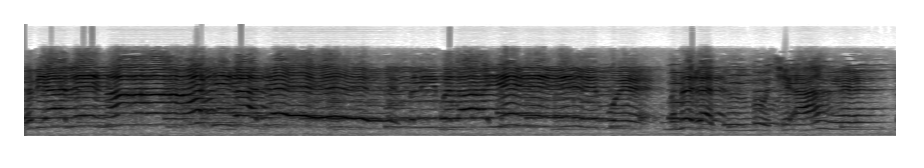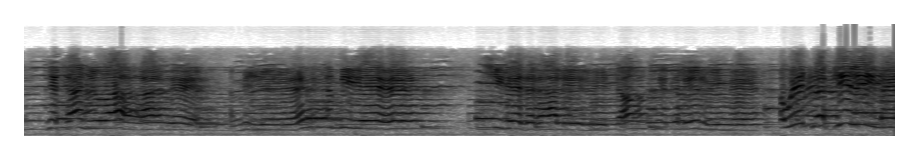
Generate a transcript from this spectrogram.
တပြာလေးငါကြည့်ကတဲ့ပလီပလာရေးပွဲမနဲ့တဲ့သူမှုချစ်အားငယ်မြတ်သားညွားနဲ့အမိရဲ့အမိရဲ့ ရှိတဲ့စကားလေးတွေတောင်းခက်ကလေးတွေနဲ့အဝေးထွက်ပြေးလိမ့်မယ်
